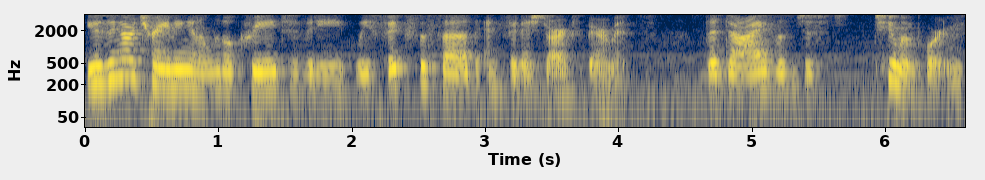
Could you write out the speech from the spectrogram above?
Using our training and a little creativity, we fixed the sub and finished our experiments. The dive was just too important.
